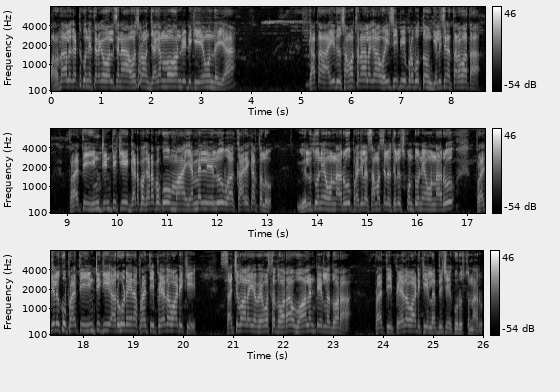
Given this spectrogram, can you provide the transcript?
పరదాలు కట్టుకుని తిరగవలసిన అవసరం జగన్మోహన్ రెడ్డికి ఏముందయ్యా? గత ఐదు సంవత్సరాలుగా వైసీపీ ప్రభుత్వం గెలిచిన తర్వాత ప్రతి ఇంటింటికి గడప గడపకు మా ఎమ్మెల్యేలు కార్యకర్తలు వెళుతూనే ఉన్నారు ప్రజల సమస్యలు తెలుసుకుంటూనే ఉన్నారు. ప్రజలకు ప్రతి ఇంటికి అర్హుడైన ప్రతి పేదవాడికి సచివాలయ వ్యవస్థ ద్వారా వాలంటీర్ల ద్వారా ప్రతి పేదవాడికి లబ్ధి చేకూరుస్తున్నారు.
